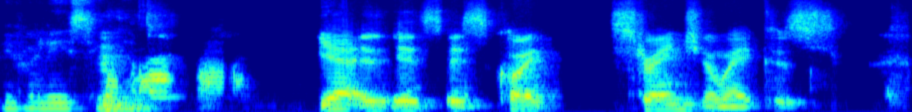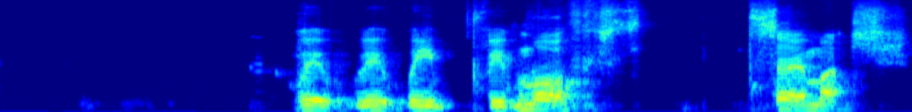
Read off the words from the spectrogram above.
Be releasing them yeah it's, it's quite strange in a way because we, we, we, we've morphed so much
